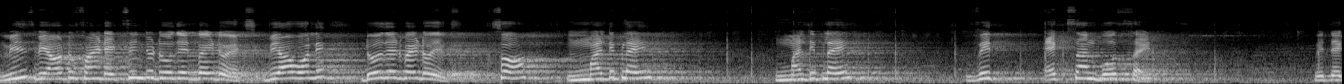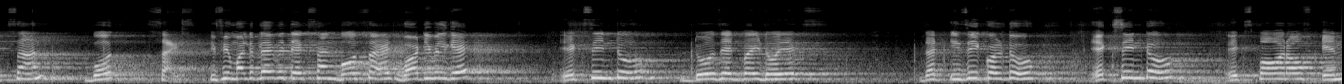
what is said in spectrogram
Means we have to find x into dou z by dou x. We have only dou z by dou x. So multiply multiply with x on both sides. With x on both sides. If you multiply with x on both sides what you will get? x into dou z by dou x. That is equal to x into x power of n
